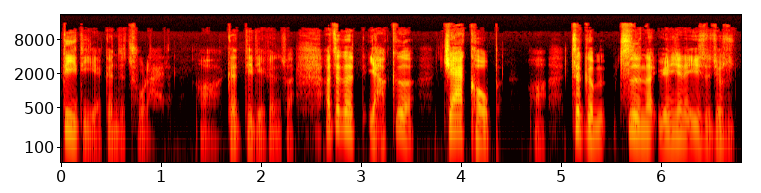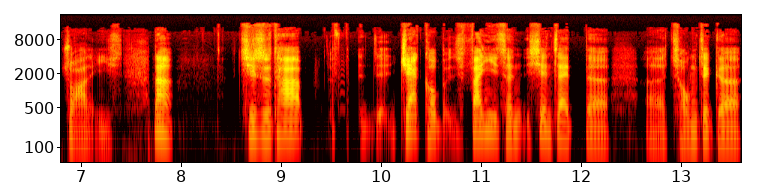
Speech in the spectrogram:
弟弟也跟着出来了啊，跟弟弟也跟着出来。啊，这个雅各 Jacob 啊，这个字呢，原先的意思就是抓的意思。那其实他。Jacob 翻译成现在的呃，从这个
